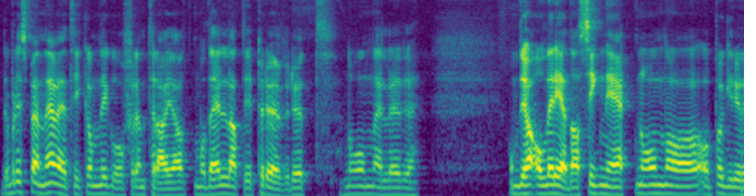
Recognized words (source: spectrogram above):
Det blir spennende. Jeg vet ikke om de går for en tryout-modell, at de prøver ut noen, eller om de allerede har signert noen, og, og pga.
